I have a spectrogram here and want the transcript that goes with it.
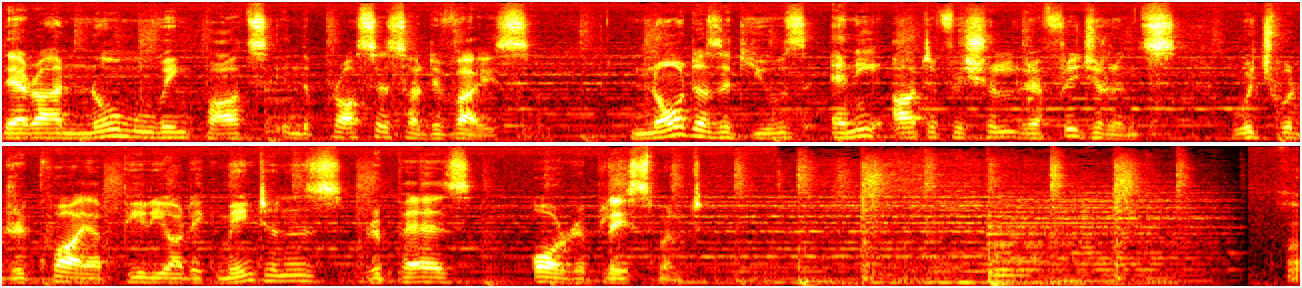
there are no moving parts in the process or device, nor does it use any artificial refrigerants which would require periodic maintenance, repairs or replacement. Uh,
